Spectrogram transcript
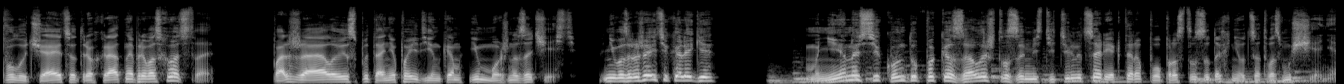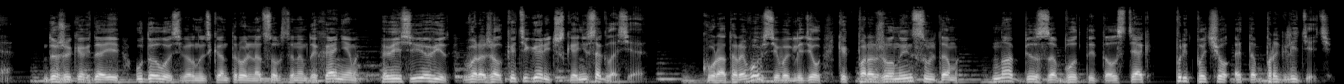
«Получается трехкратное превосходство. Пожалуй, испытание поединком им можно зачесть. Не возражаете, коллеги?» Мне на секунду показалось, что заместительница ректора попросту задохнется от возмущения. Даже когда ей удалось вернуть контроль над собственным дыханием, весь ее вид выражал категорическое несогласие. Куратор и вовсе выглядел как пораженный инсультом, но беззаботный толстяк предпочел это проглядеть.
